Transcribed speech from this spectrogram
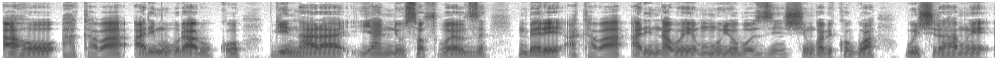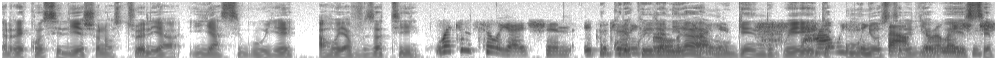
aho hakaba ari mu buraruko bw'intara ya new south wales mbere akaba ari nawe muyobozi nshingwabikorwa w'ishirahamwe reconciliation australia yasiguye aho yavuze ati Kurekuriranira ni urugendo rwega the wese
